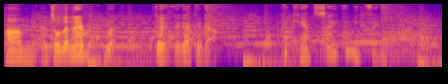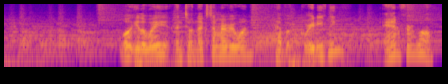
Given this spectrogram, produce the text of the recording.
Um, until then, ever... I can't say anything. Well, either way, until next time, everyone, have a great evening, and farewell.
